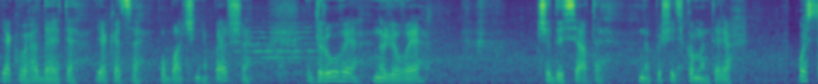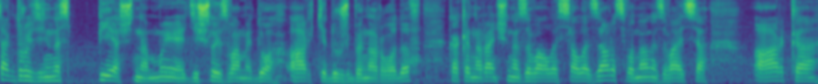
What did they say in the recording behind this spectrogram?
Як ви гадаєте, яке це побачення? Перше, друге, нульове чи десяте? Напишіть в коментарях. Ось так, друзі, неспішно ми дійшли з вами до арки дружби народів, як вона раніше називалася, але зараз вона називається Арка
